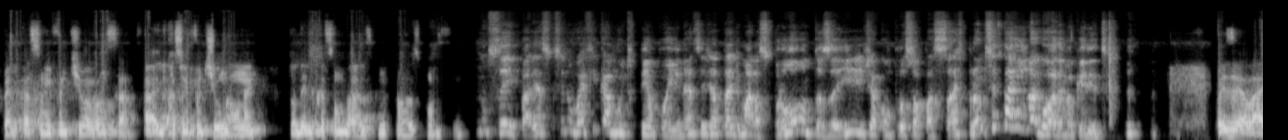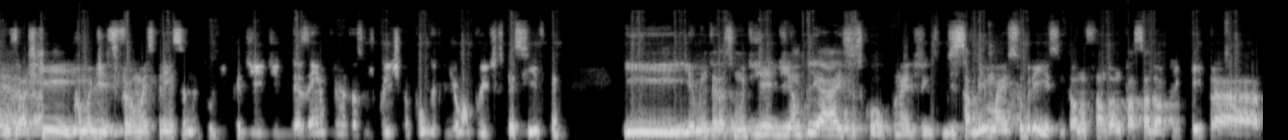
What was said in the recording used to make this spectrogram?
para a educação infantil avançar. A educação infantil não, né? Toda a educação básica, no final das contas. Não sei, parece que você não vai ficar muito tempo aí, né? Você já está de malas prontas aí, já comprou sua passagem. Para onde você está indo agora, meu querido? Pois é, Lages, eu acho que, como eu disse, foi uma experiência muito rica de, de desenho e implementação de política pública, de uma política específica, E, e eu me interesso muito de, de, ampliar esse escopo, né, de, de, saber mais sobre isso. Então, no final do ano passado, eu apliquei para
